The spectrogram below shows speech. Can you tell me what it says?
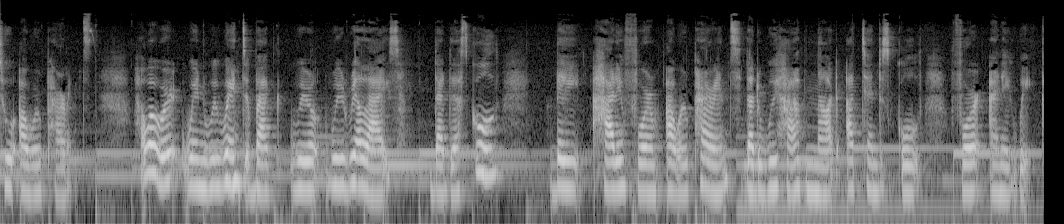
to our parents. However, when we went back, we, we realized that the school they had informed our parents that we have not attended school for any week.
